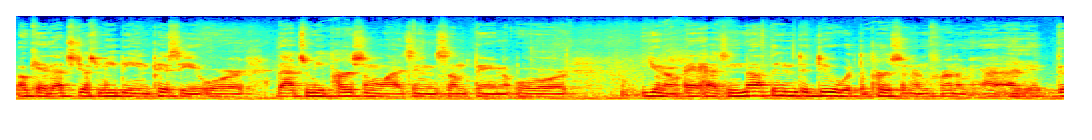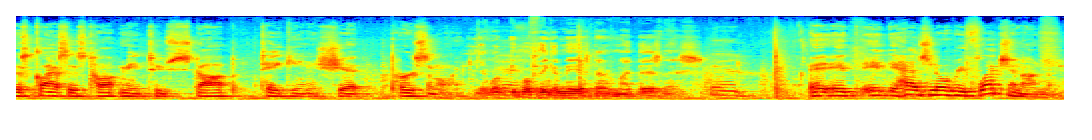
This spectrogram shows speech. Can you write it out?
okay, that's just me being pissy, or that's me personalizing something, or, you know, it has nothing to do with the person in front of me. I, I, it, this class has taught me to stop taking shit personally. Yeah, what Yeah. people think of me is none of my business. Yeah. It, it, it has no reflection on me.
